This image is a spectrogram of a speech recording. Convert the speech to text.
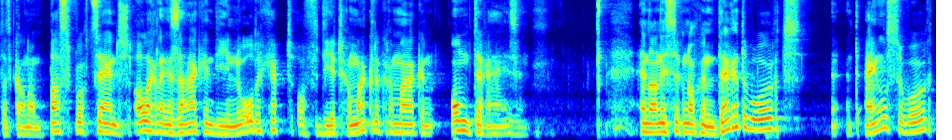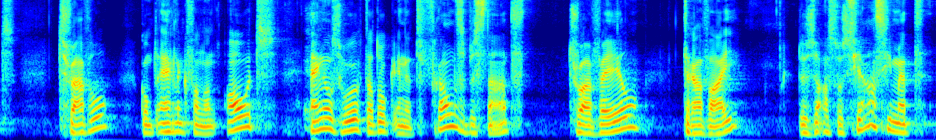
dat kan een paspoort zijn, dus allerlei zaken die je nodig hebt of die het gemakkelijker maken om te reizen. En dan is er nog een derde woord, het Engelse woord, travel, komt eigenlijk van een oud Engels woord dat ook in het Frans bestaat, travail, travail. Dus de associatie met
